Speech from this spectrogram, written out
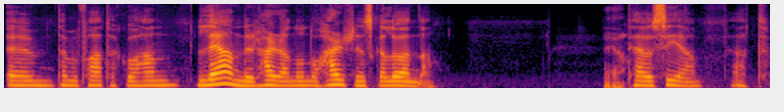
ehm ta med fatta och han läner herran och herren ska löna ja. Det vill säga att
